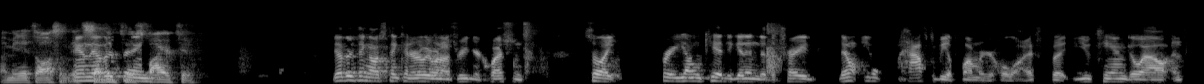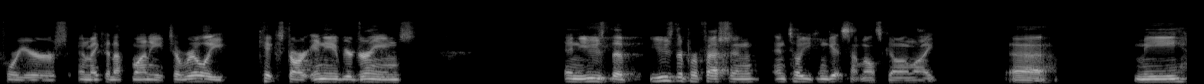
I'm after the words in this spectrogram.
I mean, it's awesome. It's and the something other thing, to aspire to. The other thing I was thinking earlier when I was reading your questions, so like for a young kid to get into the trade, they don't you don't have to be a plumber your whole life, but you can go out in four years and make enough money to really kickstart any of your dreams and use the use the profession until you can get something else going. Like uh, me,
